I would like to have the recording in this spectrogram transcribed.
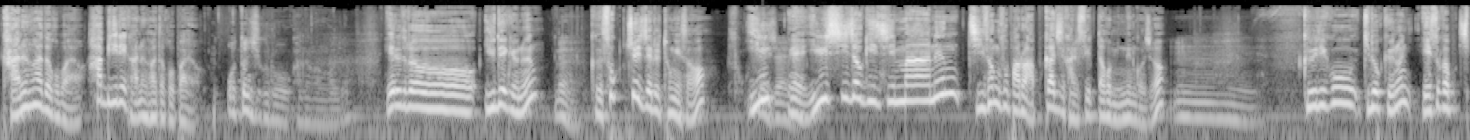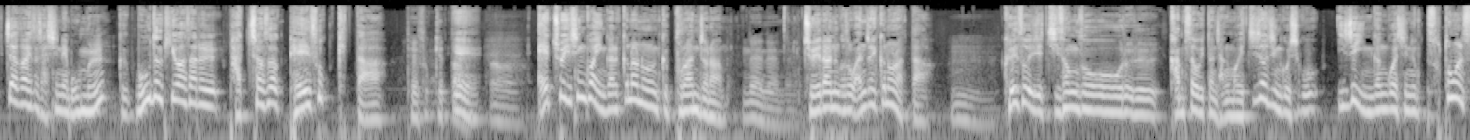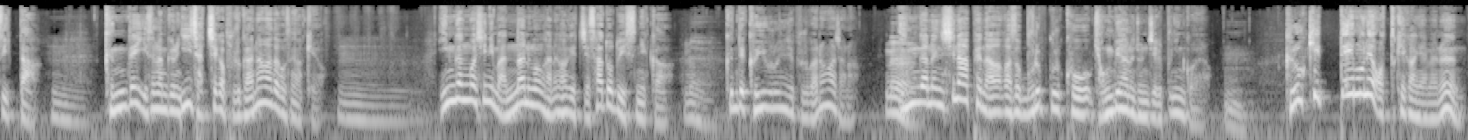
가능하다고 봐요. 합일이 가능하다고 봐요. 어떤 식으로 가능한 거죠? 예를 들어 유대교는 네. 그 속죄제를 통해서 속죄제. 일, 네, 일시적이지만은 지성소 바로 앞까지 갈 수 있다고 믿는 거죠. 음, 그리고 기독교는 예수가 십자가에서 자신의 몸을 그 모든 피와 살을 바쳐서 대속했다. 계속했다. 예. 어. 애초에 신과 인간을 끊어놓은 그 불완전함, 네네네. 죄라는 것을 완전히 끊어놨다. 음. 그래서 이제 지성소를 감싸고 있던 장막이 찢어진 것이고 이제 인간과 신은 소통할 수 있다. 음. 근데 이슬람교는 이 자체가 불가능하다고 생각해요. 음. 인간과 신이 만나는 건 가능하겠지. 사도도 있으니까. 네. 근데 그 이후로는 이제 불가능하잖아. 네. 인간은 신 앞에 나아가서 무릎 꿇고 경배하는 존재일 뿐인 거예요. 음. 그렇기 때문에 어떻게 가냐면은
